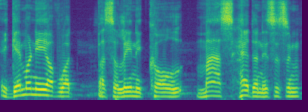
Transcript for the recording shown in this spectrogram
hegemony of what Pasolini called mass hedonism.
